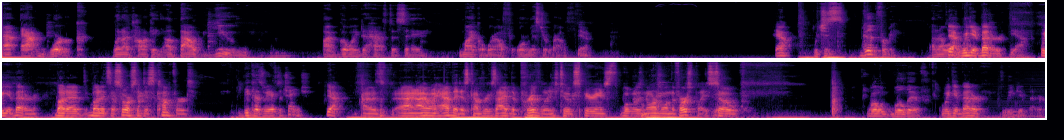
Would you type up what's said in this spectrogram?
at, at work when I'm talking about you, I'm going to have to say Michael Ralph or Mr. Ralph. Yeah. Yeah. Which is good for me. And I yeah, we get better. Yeah. we get better, but uh, but it's a source of discomfort. because we have to change. Yeah, I was. and I only had that discomfort because I had the privilege to experience what was normal in the first place. So We'll we'll live. we get better. We get better.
